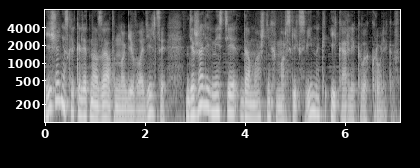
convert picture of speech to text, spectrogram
Еще несколько лет назад многие владельцы держали вместе домашних морских свинок и карликовых кроликов.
